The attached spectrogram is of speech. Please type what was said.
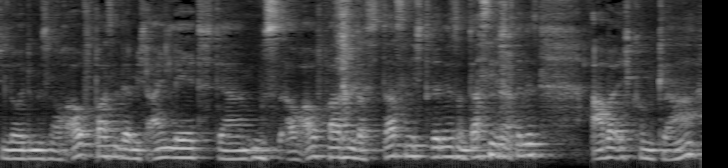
die Leute müssen auch aufpassen. Wer mich einlädt, der muss auch aufpassen, dass das nicht drin ist und das nicht ja. drin ist. Aber ich komme klar.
